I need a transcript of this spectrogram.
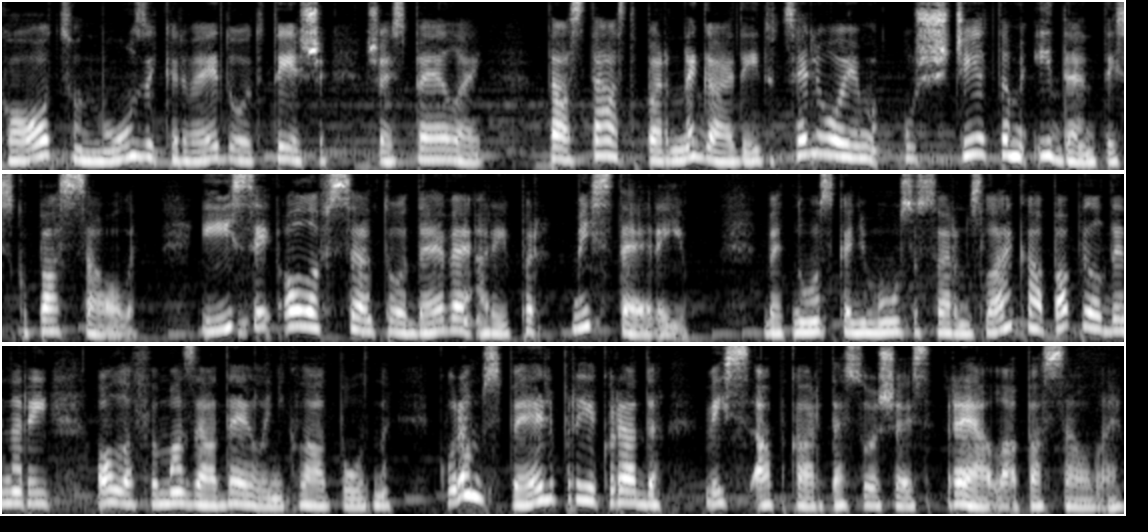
kods un mūzika ir veidoti tieši šai spēlei. Tā stāsta par negaidītu ceļojumu uz šķietami identisku pasauli. Īsi Olafs to dēvē arī par mistēriju, bet noskaņu mūsu sarunas laikā papildina arī Olafa mazā dēliņa klātbūtne, kuram spēļu prieku rada viss apkārt esošais reālā pasaulē.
